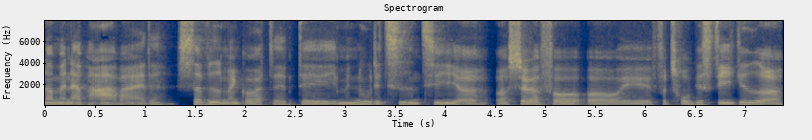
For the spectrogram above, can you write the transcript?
når man er på arbejde, så ved man godt, at øh, jamen, nu er det tiden til at, at sørge for at øh, få trukket stikket og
